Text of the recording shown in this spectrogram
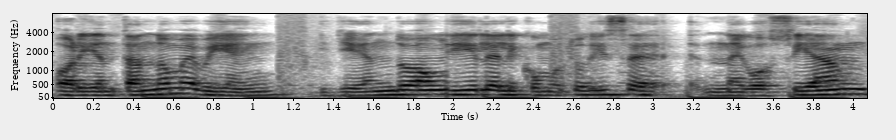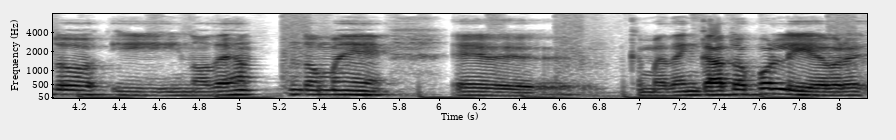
orientándome bien, yendo a un dealer y como tú dices, negociando y, no dejándome eh, que me den gato por liebre,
